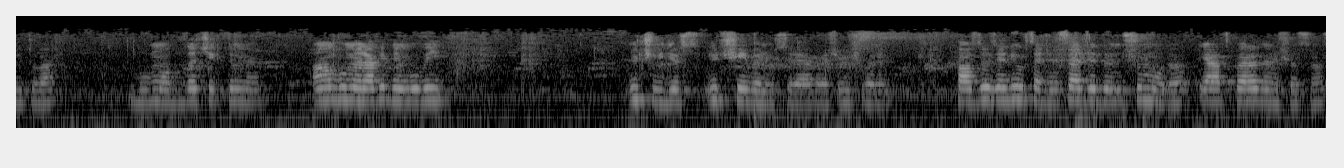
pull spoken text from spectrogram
YouTube'a. Bu modu da çektim mi? Ama bu merak etmeyin bu bir 3 video 3 şey bölüm süre arkadaşlar 3 bölüm. Fazla özelliği yok sadece dönüşüm modu. Yaratıklara dönüşüyorsunuz.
